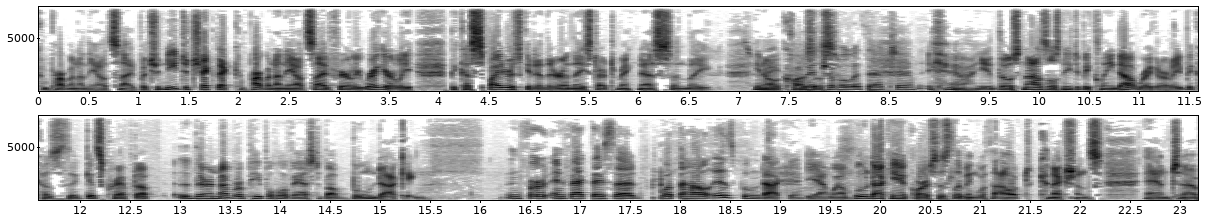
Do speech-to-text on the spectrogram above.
compartment on the outside, but you need to check that compartment on the outside fairly regularly because spiders get in there and they start to make nests and they, you know, it Right. we causes trouble with that too. yeah, those nozzles need to be cleaned out regularly because it gets crapped up. There are a number of people who have asked about boondocking. And for in fact, they said, "What the hell is boondocking?" Yeah, well, boondocking, of course, is living without connections and uh,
